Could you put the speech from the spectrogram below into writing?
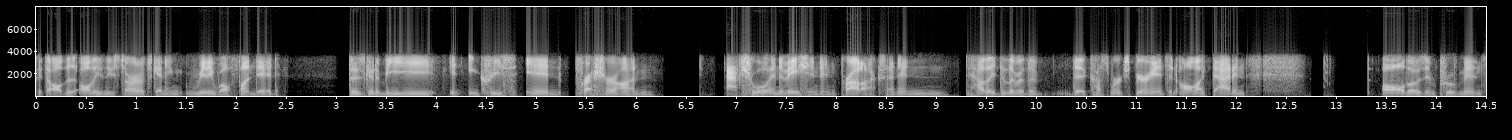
with all the all these new startups getting really well funded, there's going to be an increase in pressure on actual innovation in products and in how they deliver the the customer experience and all like that. And all those improvements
